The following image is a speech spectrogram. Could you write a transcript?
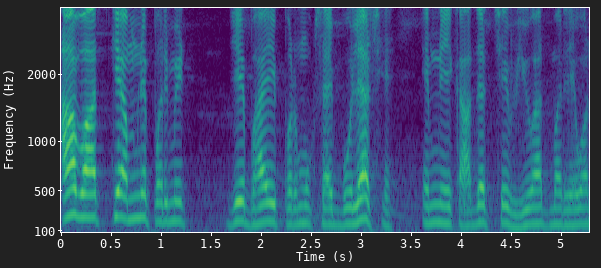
આ વાત કે અમને પરમિટ જે ભાઈ પ્રમુખ સાહેબ બોલ્યા છે, એમની એક આદત છે વિવાદમાં રહેવાનું.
